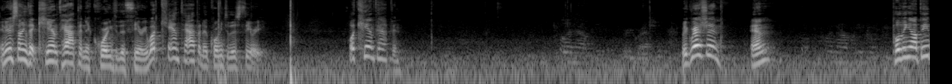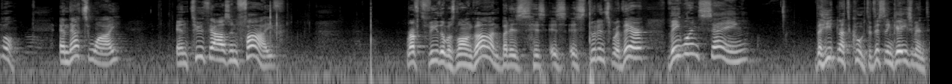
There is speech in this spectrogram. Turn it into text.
And here's something that can't happen according to the theory. What can't happen according to this theory? What can't happen? Regression. And? Pulling out people. And that's why in 2005, Rav Tzvida was long gone, but his, his, his, his students were there. They weren't saying the hitnatkut, the disengagement.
